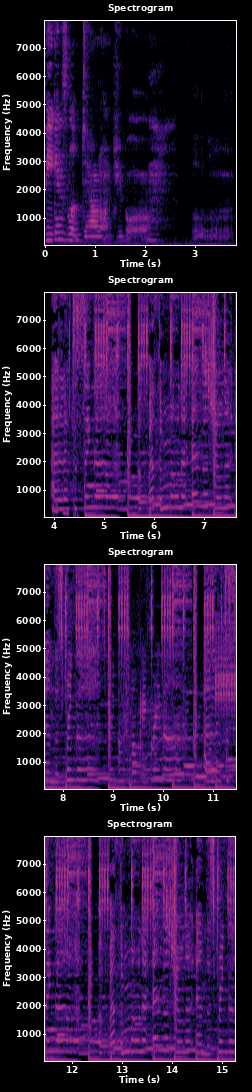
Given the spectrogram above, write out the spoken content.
vegans look down on people. I love to sing about the Mona and the Jonah and the Springer. I'm smoking greener. I love to sing about the Mona and the Jonah and the Springer.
